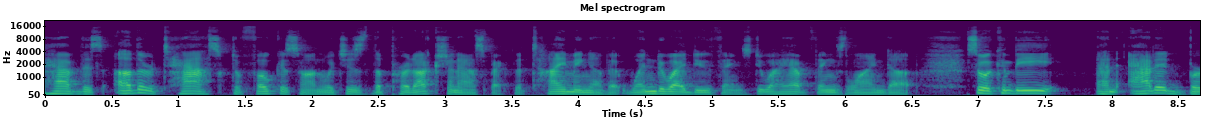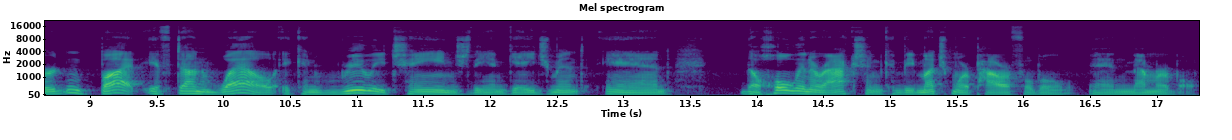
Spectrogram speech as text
have this other task to focus on, which is the production aspect, the timing of it. When do I do things? Do I have things lined up? So it can be an added burden, but if done well, it can really change the engagement and the whole interaction can be much more powerful and memorable.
